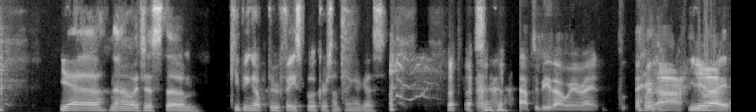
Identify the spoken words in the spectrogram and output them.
Yeah, no, it's just um, keeping up through Facebook or something, I guess. Have to be that way, right? Ah, You're yeah. right.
